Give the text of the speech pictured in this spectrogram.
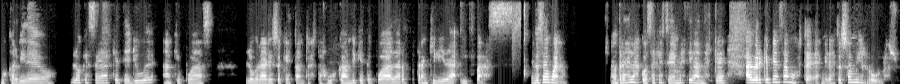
buscar videos, lo que sea que te ayude a que puedas lograr eso que tanto estás buscando y que te pueda dar tranquilidad y paz. Entonces, bueno, otra de las cosas que estoy investigando es que, a ver qué piensan ustedes. Mira, estos son mis rulos.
